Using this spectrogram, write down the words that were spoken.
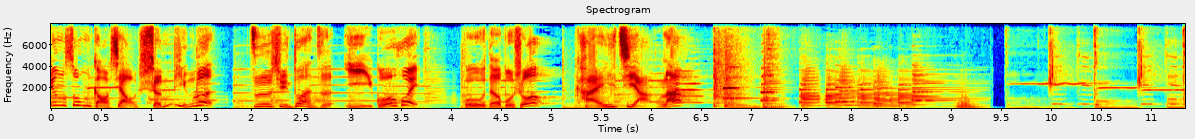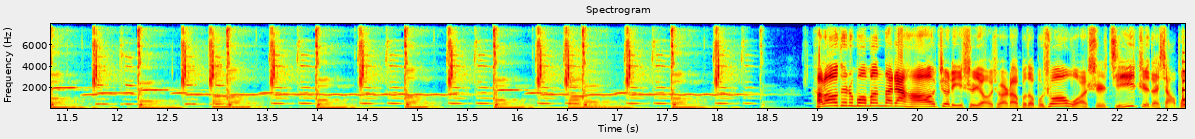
轻松搞笑神评论，资讯段子一锅烩。不得不说，开讲了。Hello，听众朋友们，大家好，这里是有趣的。不得不说，我是机智的小布。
